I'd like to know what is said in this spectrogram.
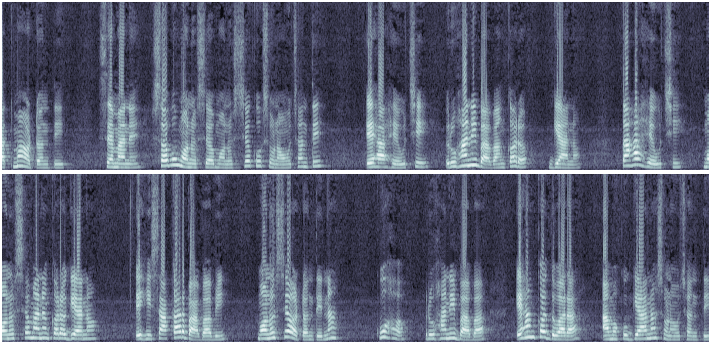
ଆତ୍ମା ଅଟନ୍ତି ସେମାନେ ସବୁ ମନୁଷ୍ୟ ମନୁଷ୍ୟକୁ ଶୁଣାଉଛନ୍ତି। ଏହା ହେଉଛି ରୁହାନୀ ବାବାଙ୍କର ଜ୍ଞାନ। ତାହା ହେଉଛି ମନୁଷ୍ୟମାନଙ୍କର ଜ୍ଞାନ। ଏହି ସାକାର ବାବା ବି ମନୁଷ୍ୟ ଅଟନ୍ତି ନା? କୁହ ରୁହାନୀ ବାବା ଏହାଙ୍କ ଦ୍ୱାରା ଆମକୁ ଜ୍ଞାନ ଶୁଣାଉଛନ୍ତି।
